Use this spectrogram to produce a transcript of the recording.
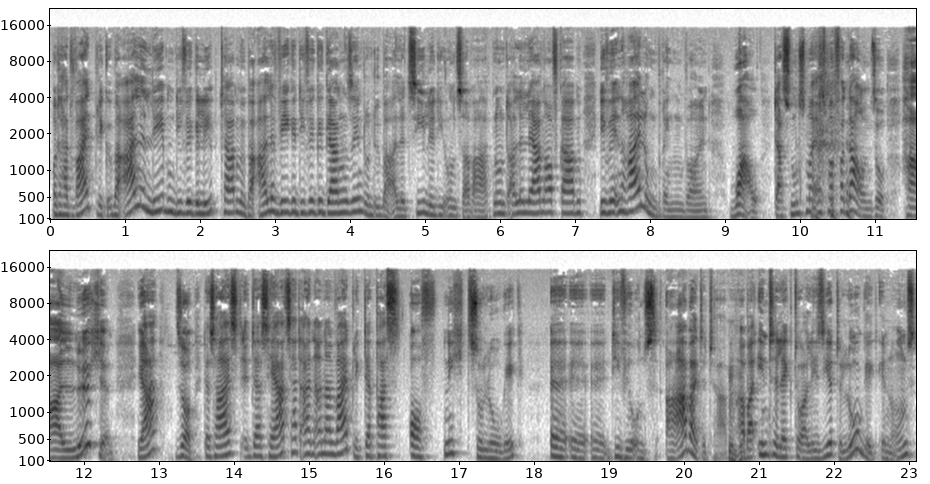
und hat Weitblick über alle Leben, die wir gelebt haben, über alle Wege, die wir gegangen sind und über alle Ziele, die uns erwarten und alle Lernaufgaben, die wir in Heilung bringen wollen. Wow, das muss man erstmal verdauen. So, Hallöchen. Ja, so, das heißt, das Herz hat einen anderen Weitblick, der passt oft nicht zur Logik äh, äh, äh, die wir uns erarbeitet haben. Mhm. Aber intellektualisierte Logik in uns,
